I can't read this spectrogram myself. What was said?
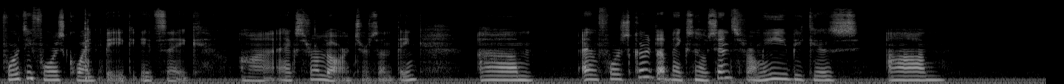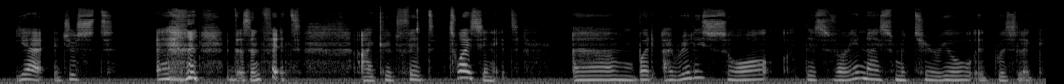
44 is quite big. It's like uh, extra large or something. Um, and for a skirt, that makes no sense for me because, um, yeah, it just it doesn't fit. I could fit twice in it. Um, but I really saw this very nice material. It was like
